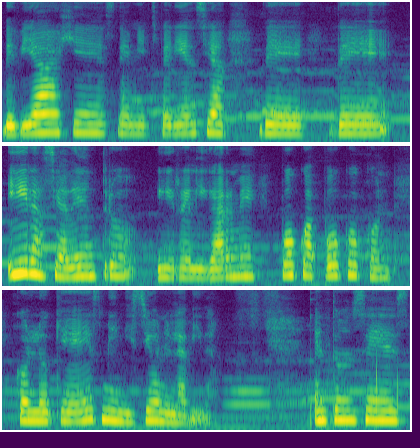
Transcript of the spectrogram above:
de viajes, de mi experiencia de, ir hacia adentro y religarme poco a poco con, con lo que es mi misión en la vida. Entonces,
